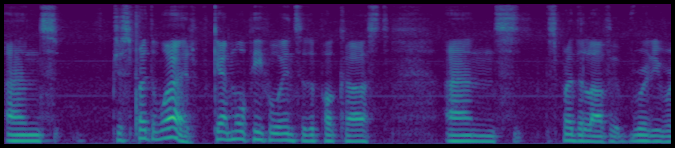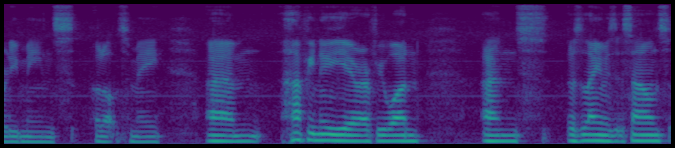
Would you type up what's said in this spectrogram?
and just spread the word. Get more people into the podcast and spread the love. It really, really means a lot to me. Um, Happy New Year, everyone. And as lame as it sounds,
